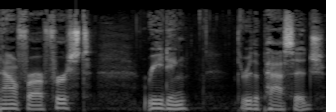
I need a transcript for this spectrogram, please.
Now for our first reading through the passage.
